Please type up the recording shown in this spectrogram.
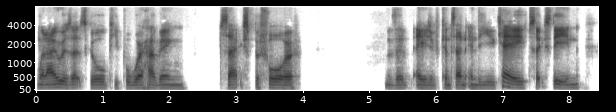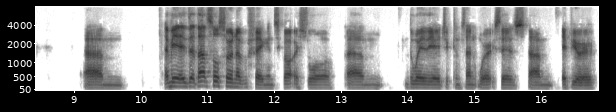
when I was at school, people were having sex before the age of consent in the UK, 16. Um, I mean, that's also another thing in Scottish law. Um, the way the age of consent works is um, if you're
